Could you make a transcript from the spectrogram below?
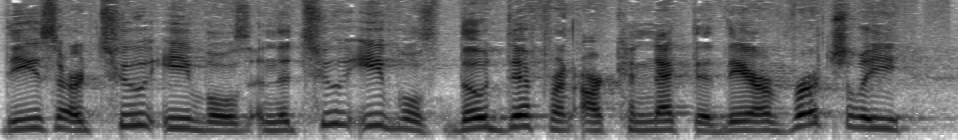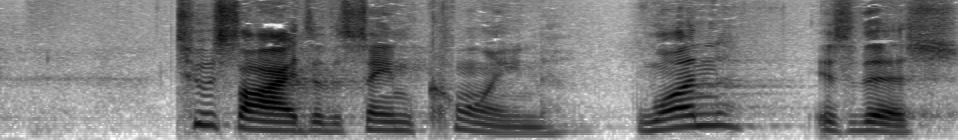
These are two evils, and the two evils, though different, are connected. They are virtually two sides of the same coin. One is this,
